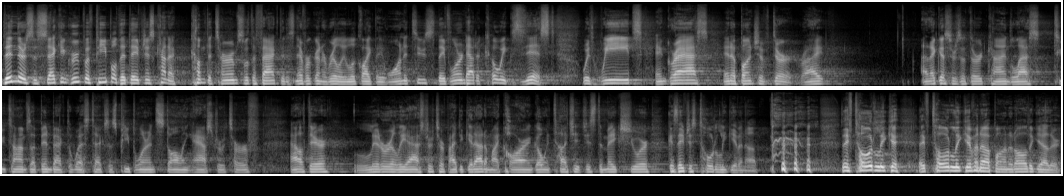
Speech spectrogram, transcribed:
Then there's the second group of people that they've just kind of come to terms with the fact that it's never going to really look like they wanted to, so they've learned how to coexist with weeds and grass and a bunch of dirt, right? And I guess there's a third kind. The last two times I've been back to West Texas, people are installing AstroTurf out there. Literally AstroTurf. I had to get out of my car and go and touch it just to make sure, because they've just totally given up. they've, totally, they've totally given up on it altogether.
